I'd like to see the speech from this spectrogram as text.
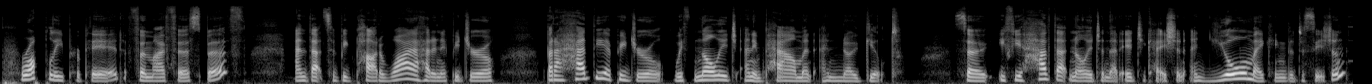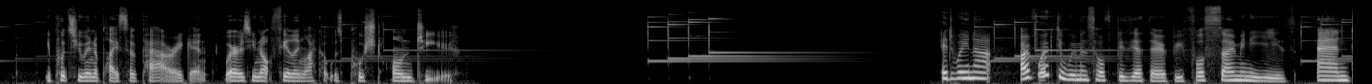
properly prepared for my first birth. And that's a big part of why I had an epidural. But I had the epidural with knowledge and empowerment and no guilt. So if you have that knowledge and that education and you're making the decision, it puts you in a place of power again, whereas you're not feeling like it was pushed onto you. Edwina, I've worked in women's health physiotherapy for so many years, and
